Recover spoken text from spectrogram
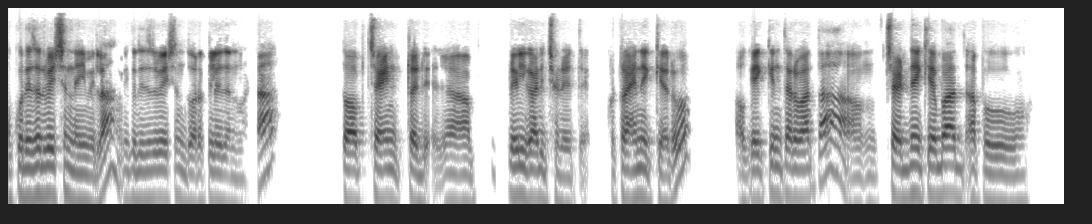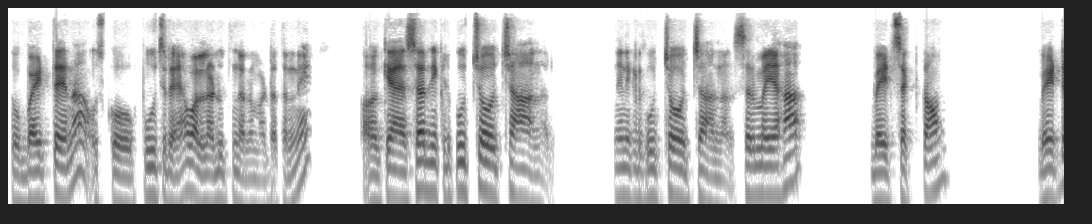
ఒక రిజర్వేషన్ నేమిలా మీకు రిజర్వేషన్ దొరకలేదనమాట టాప్ ట్రైన్ రేల్ గాడి చెడైతే ఒక ట్రైన్ ఎక్కారు. ఓకే ఎక్కిన తర్వాత చెడ్నెకే బాద్ అప్పుడు तो बैठते है ना, उसको पूछ रहे हैं, वाल अतने क्या सर इकोवचा अकोवचा अ सर, मैं यहाँ बैठ सकता हूँ, बैठ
